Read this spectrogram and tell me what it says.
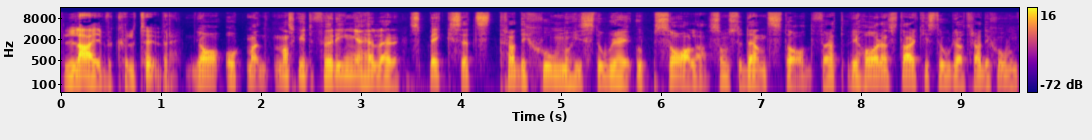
livekultur. Ja, och man, man ska inte förringa heller spexets tradition och historia i Uppsala som studentstad för att vi har en stark historia och tradition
